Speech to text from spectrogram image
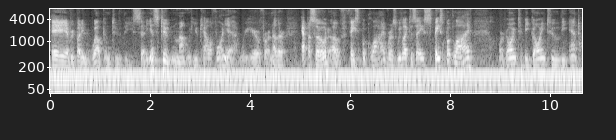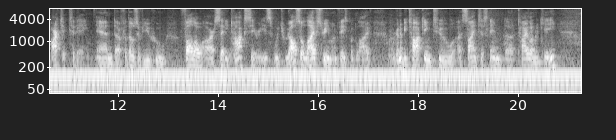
Hey, everybody, welcome to the SETI Institute in Mountain View, California. We're here for another episode of Facebook Live, or as we like to say, Spacebook Live. We're going to be going to the Antarctic today. And uh, for those of you who follow our SETI Talk series, which we also live stream on Facebook Live, we're going to be talking to a scientist named uh, Tyler Mackey,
